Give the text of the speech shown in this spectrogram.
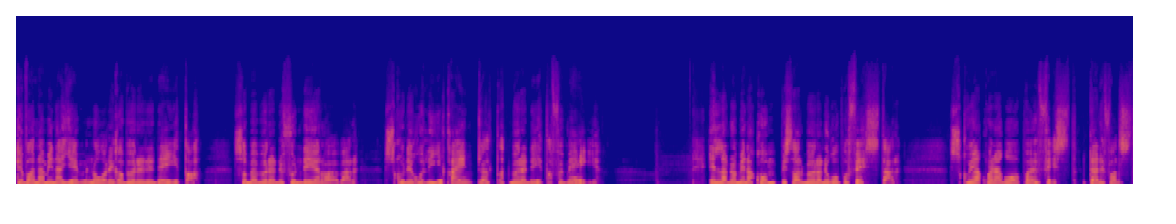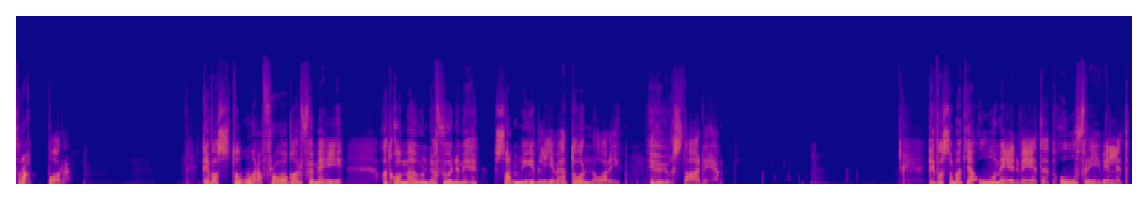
Det var när mina jämnåriga började dejta som jag började fundera över skulle det gå lika enkelt att börja dejta för mig? Eller då mina kompisar började gå på fester skulle jag kunna gå på en fest där det fanns trappor? Det var stora frågor för mig att komma underfund med som nybliven tonåring i högstadiet. Det var som att jag omedvetet, ofrivilligt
